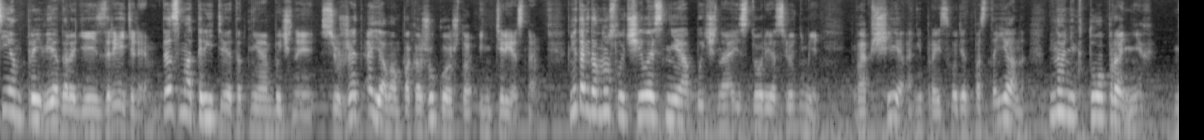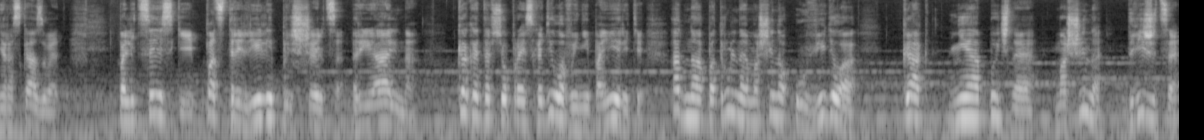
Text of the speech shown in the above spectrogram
Всем привет, дорогие зрители! Досмотрите этот необычный сюжет, а я вам покажу кое-что интересное. Не так давно случилась необычная история с людьми. Вообще, они происходят постоянно, но никто про них не рассказывает. Полицейские подстрелили пришельца. Реально. Как это все происходило, вы не поверите. Одна патрульная машина увидела, как необычная машина движется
